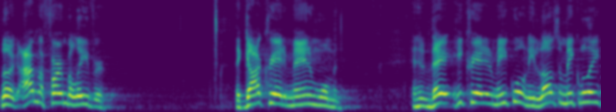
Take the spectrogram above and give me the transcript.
Look, I'm a firm believer that God created man and woman, and they, He created them equal and He loves them equally.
